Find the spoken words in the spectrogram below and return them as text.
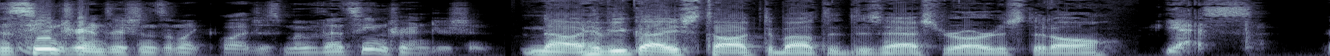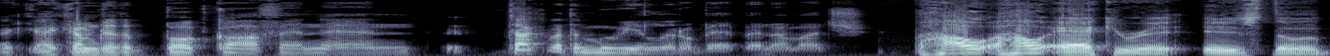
the, scene transitions. I'm like, well, I just move that scene transition. Now, have you guys talked about the disaster artist at all? Yes, I, I come to the book often and talked about the movie a little bit, but not much. How how accurate is the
